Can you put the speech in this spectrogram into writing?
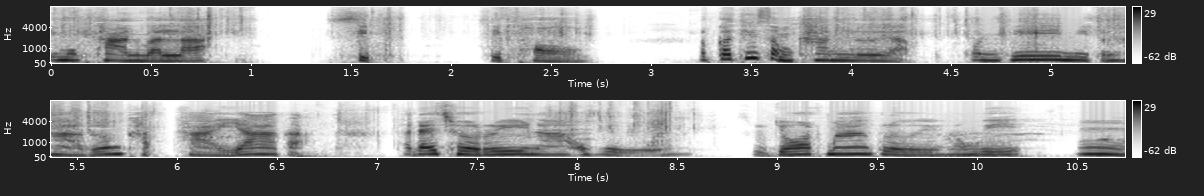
พี่มุกทานวันละสิบสิบพอ แล้วก็ที่สำคัญเลยอะ คนที่มีปัญหาเรื่องขับถ่ายยากอะ ถ้าได้เชอรี่นะ โอ้โห สุดยอดมากเลยน้องวิ อืม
